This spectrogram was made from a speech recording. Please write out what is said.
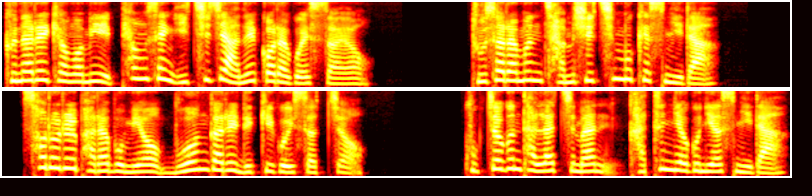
그날의 경험이 평생 잊히지 않을 거라고 했어요. 두 사람은 잠시 침묵했습니다. 서로를 바라보며 무언가를 느끼고 있었죠. 국적은 달랐지만 같은 여군이었습니다.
